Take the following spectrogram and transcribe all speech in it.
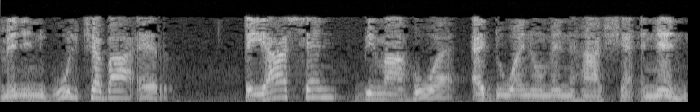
من نقول كبائر قياسا بما هو أدون منها شأنا.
